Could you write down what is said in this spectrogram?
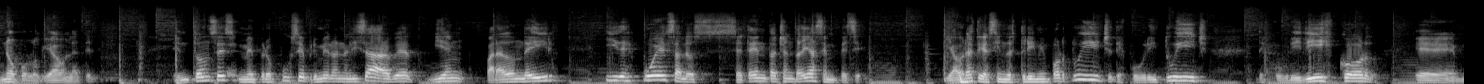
no por lo que hago en la tele. Entonces me propuse primero analizar, ver bien para dónde ir y después a los 70, 80 días empecé. Y ahora estoy haciendo streaming por Twitch, descubrí Twitch, descubrí Discord, eh,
